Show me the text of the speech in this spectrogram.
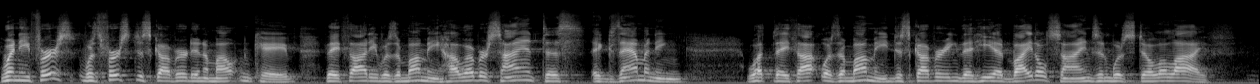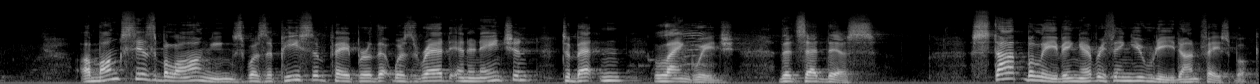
When he first was first discovered in a mountain cave, they thought he was a mummy. However, scientists examining what they thought was a mummy, discovering that he had vital signs and was still alive. Amongst his belongings was a piece of paper that was read in an ancient Tibetan language that said this Stop believing everything you read on Facebook.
